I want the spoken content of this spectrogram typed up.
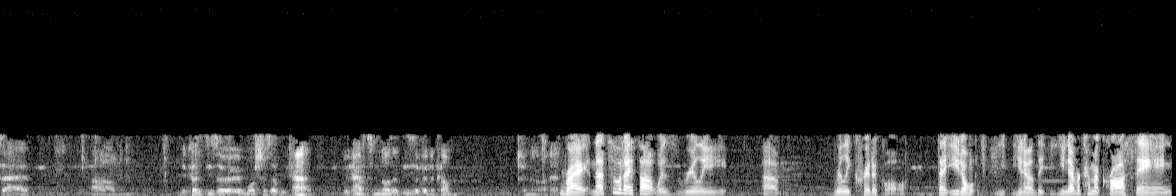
sad, um, because these are emotions that we have. We have to know that these are going to come. You know, and, Right, and that's what I thought was really, um, really critical. That you don't, you know, that you never come across saying,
